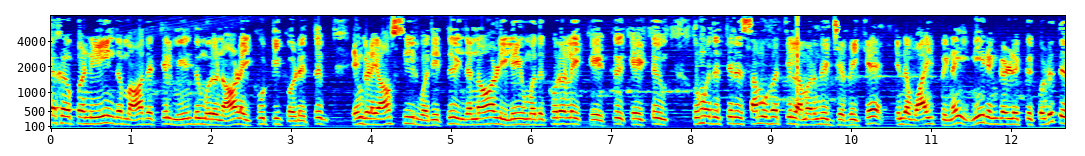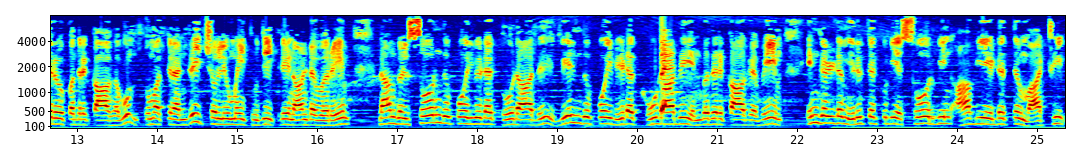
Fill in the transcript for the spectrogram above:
தகப்பனே இந்த மாதத்தில் மீண்டும் ஒரு நாளை கூட்டி கொடுத்து எங்களை ஆசீர்வதித்து இந்த நாளிலே உமது குரலை கேட்டு கேட்டு உமது திரு சமூகத்தில் அமர்ந்து ஜெபிக்க இந்த வாய்ப்பினை நீர் எங்களுக்கு கொடுத்திருப்பதற்காகவும் உமக்கு நன்றி சொல்லி உமை துதிக்கிறேன் ஆண்டவரே. நாங்கள் சோர்ந்து போய்விடக் கூடாது வீழ்ந்து போய்விடக் கூடாது என்பதற்காகவே எங்களிடம் இருக்கக்கூடிய சோர்வின் ஆவியை எடுத்து மாற்றி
